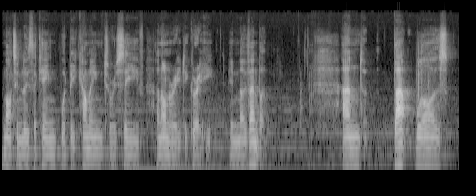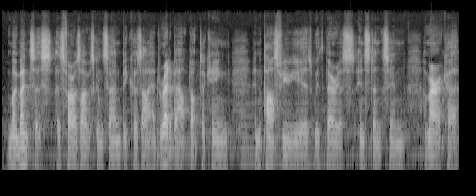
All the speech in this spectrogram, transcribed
Martin Luther King would be coming to receive an honorary degree in November. And that was momentous as far as I was concerned because I had read about Dr. King in the past few years with various incidents in America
